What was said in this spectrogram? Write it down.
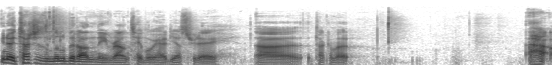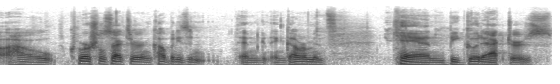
You know, it touches a little bit on the roundtable we had yesterday, uh, talking about how, how, commercial sector and companies and, and, and governments can be good actors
